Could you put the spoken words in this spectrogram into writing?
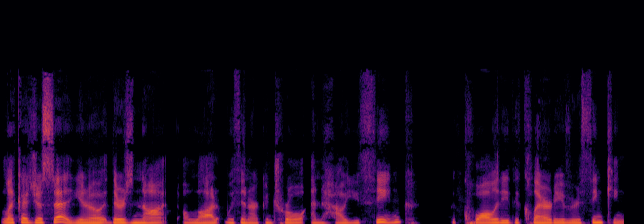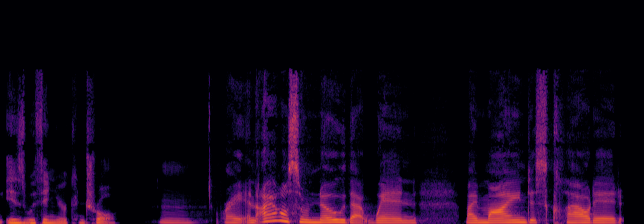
like i just said you know there's not a lot within our control and how you think the quality, the clarity of your thinking is within your control. Mm, right. And I also know that when my mind is clouded,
